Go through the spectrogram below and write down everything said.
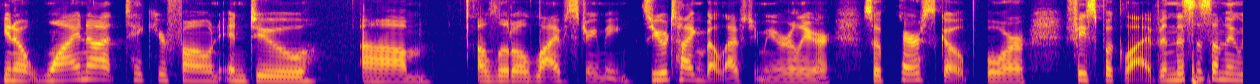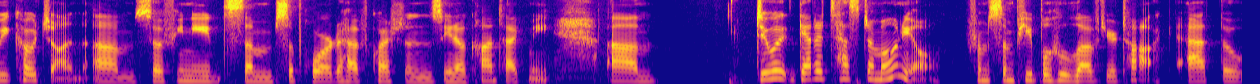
you know, why not take your phone and do um, a little live streaming. So you were talking about live streaming earlier. So Periscope or Facebook Live, and this is something we coach on. Um, so if you need some support or have questions, you know, contact me. Um, do it. Get a testimonial from some people who loved your talk at the,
